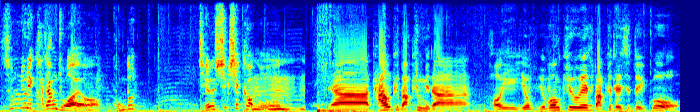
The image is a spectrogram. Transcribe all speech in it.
승률이 가장 좋아요. 공도 제일 씩씩하고. 음, 음, 음. 야, 다음 큐 막큐입니다. 거의 요, 요번 큐에서 막큐 될 수도 있고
